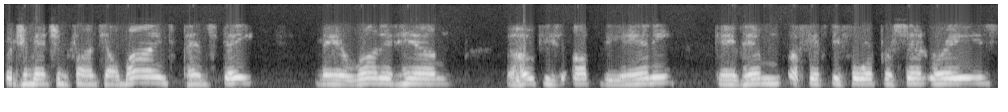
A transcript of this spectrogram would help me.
But you mentioned Fontel Mines, Penn State made a run at him. The Hokies upped the ante, gave him a 54% raise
